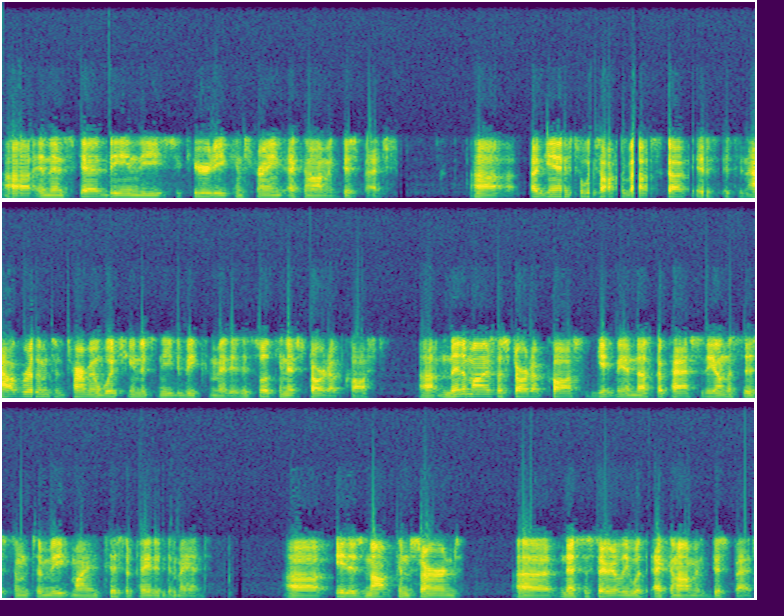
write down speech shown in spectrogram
Uh, and then SCED being the security constrained economic dispatch. Uh, again, so we talked about SCUC it's an algorithm to determine which units need to be committed. It's looking at startup cost. Uh, minimize the startup cost, get me enough capacity on the system to meet my anticipated demand. Uh, it is not concerned uh, necessarily with economic dispatch.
